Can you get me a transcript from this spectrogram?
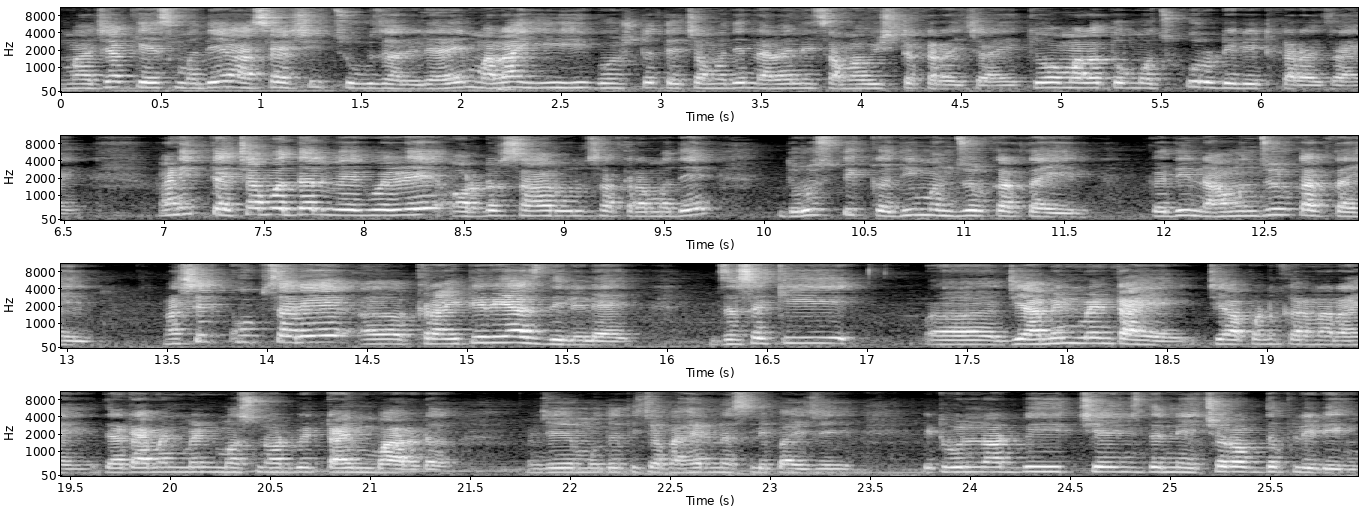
माझ्या केसमध्ये अशी अशी चूक झालेली आहे. मला ही ही गोष्ट त्याच्यामध्ये नव्याने समाविष्ट करायची आहे किंवा मला तो मजकूर डिलीट करायचा आहे. आणि त्याच्याबद्दल वेगवेगळे ऑर्डर सहा रूल सतरामध्ये दुरुस्ती कधी मंजूर करता येईल कधी नामंजूर करता येईल असे खूप सारे क्रायटेरियाज दिलेले आहेत. जसं की जे अमेंडमेंट आहे जे आपण करणार आहे that amendment must not be time barred म्हणजे मुदतीच्या बाहेर नसली पाहिजे. It will not be change the nature of the pleading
